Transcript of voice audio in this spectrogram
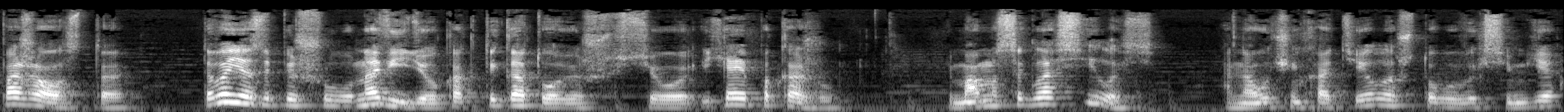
Пожалуйста, давай я запишу на видео, как ты готовишь все, и я ей покажу. И мама согласилась. Она очень хотела, чтобы в их семье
